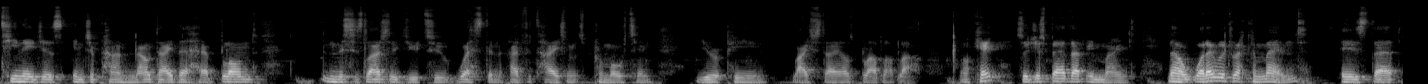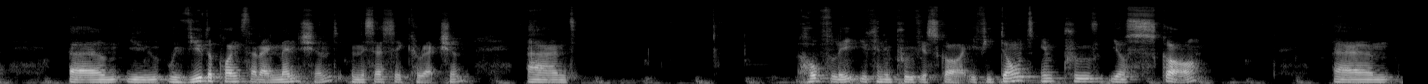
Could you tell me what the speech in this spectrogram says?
teenagers in Japan now dye their hair blonde. And this is largely due to Western advertisements promoting European lifestyles, blah, blah, blah. Okay, so just bear that in mind. Now, what I would recommend is that um, you review the points that I mentioned in this essay correction and hopefully you can improve your score. If you don't improve your score um,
